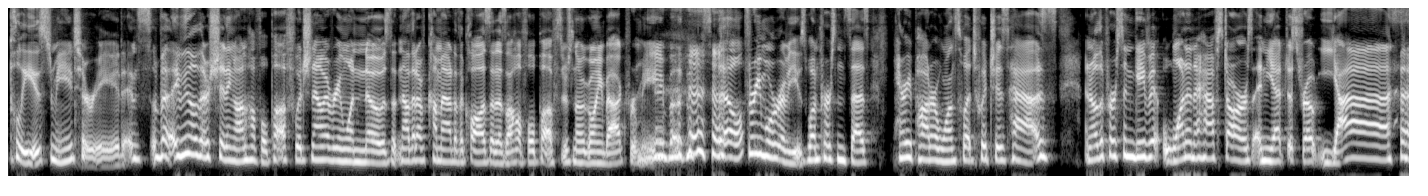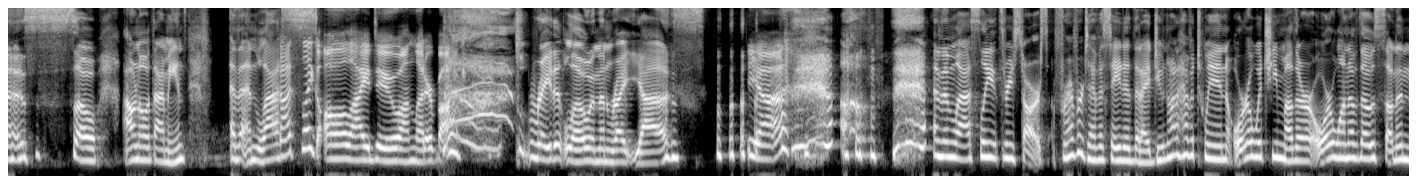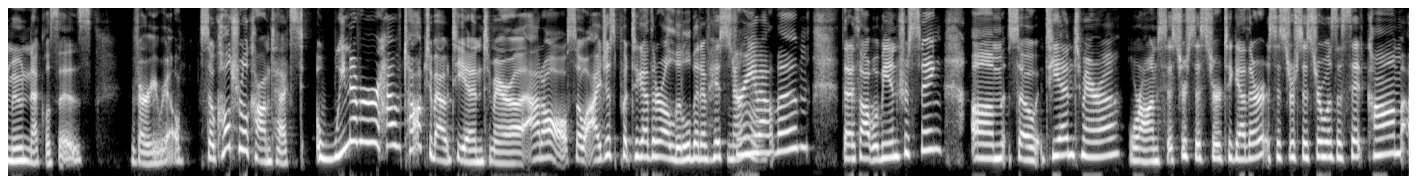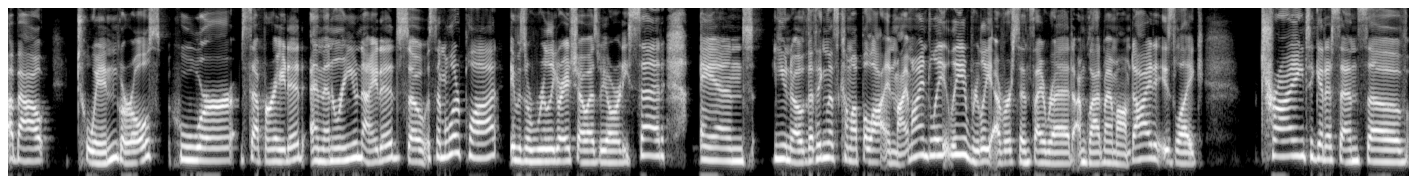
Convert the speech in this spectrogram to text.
pleased me to read. And but even though they're shitting on Hufflepuff, which now everyone knows that now that I've come out of the closet as a Hufflepuff, there's no going back for me. Mm-hmm. But still, three more reviews. One person says Harry Potter wants what Twitches has. Another person gave it one and a half stars and yet just wrote yes. So I don't know what that means. And then last, That's like all I do on Letterboxd. rate it low and then write yes. Yeah. Um, and then lastly, three stars. Forever devastated that I do not have a twin or a witchy mother or one of those sun and moon necklaces. Very real. So, cultural context, we never have talked about Tia and Tamera at all. So, I just put together a little bit of history No. about them that I thought would be interesting. Um, so, Tia and Tamera were on Sister Sister together. Sister Sister was a sitcom about twin girls who were separated and then reunited. So, similar plot. It was a really great show, as we already said. And, you know, the thing that's come up a lot in my mind lately, really ever since I read I'm Glad My Mom Died, is like trying to get a sense of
